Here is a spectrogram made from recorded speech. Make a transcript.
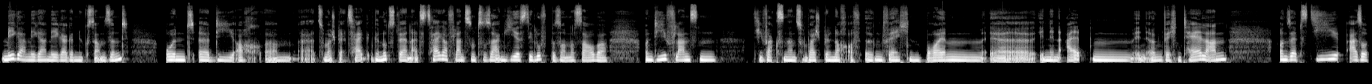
mega, mega, mega genügsam sind und äh, die auch ähm, äh, zum Beispiel genutzt werden als Zeigerpflanzen, um zu sagen, hier ist die Luft besonders sauber. Und die Pflanzen, die wachsen dann zum Beispiel noch auf irgendwelchen Bäumen äh, in den Alpen, in irgendwelchen Tälern. Und selbst die, also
